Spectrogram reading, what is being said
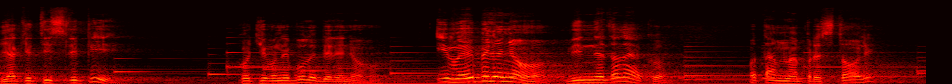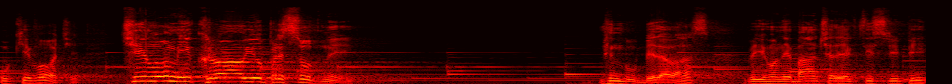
як і ті сліпі, хоч і вони були біля нього. І ви біля нього, він недалеко. Отам на престолі у кивоті, тілом і кров'ю присутний. Він був біля вас, ви його не бачили, як ті сліпі,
